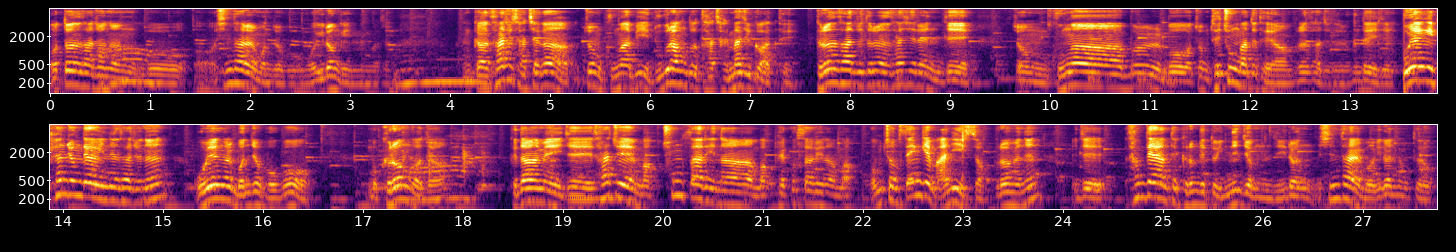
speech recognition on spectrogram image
어떤 사주는 아. 뭐 어, 신사를 먼저 보고 뭐 이런 게 있는 거죠. 음. 그러니까 사주 자체가 좀 궁합이 누구랑도 다 잘 맞을 것 같아. 그런 사주들은 사실은 이제 좀 궁합을 뭐 좀 대충 봐도 돼요. 그런 사주들은. 근데 이제 오행이 편중되어 있는 사주는 오행을 먼저 보고 뭐 그런 거죠. 아, 그 다음에 이제 사주에 막 충살이나 막 백구살이나 막 엄청 센 게 많이 있어. 그러면은 이제 상대한테 그런 게 또 있는지 없는지 이런 신살 뭐 이런 형태로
